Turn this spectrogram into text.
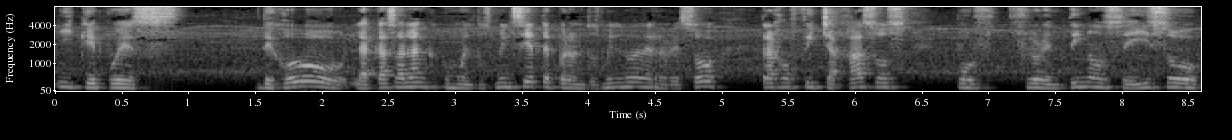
Y que pues dejó la Casa Blanca como el 2007, pero en 2009 regresó, trajo fichajazos, por Florentino se hizo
